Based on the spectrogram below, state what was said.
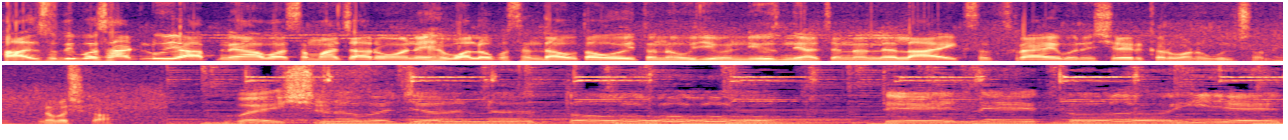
હાલ સુધી બસ આટલું જ. આપને આવા સમાચારો અને અહેવાલો પસંદ આવતા હોય તો નવજીવન ન્યૂઝની આ ચેનલને લાઇક સબસ્ક્રાઇબ અને શેર કરવાનું ભૂલશો નહીં. નમસ્કાર. વૈષ્ણવજન તો તેને કહીએ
